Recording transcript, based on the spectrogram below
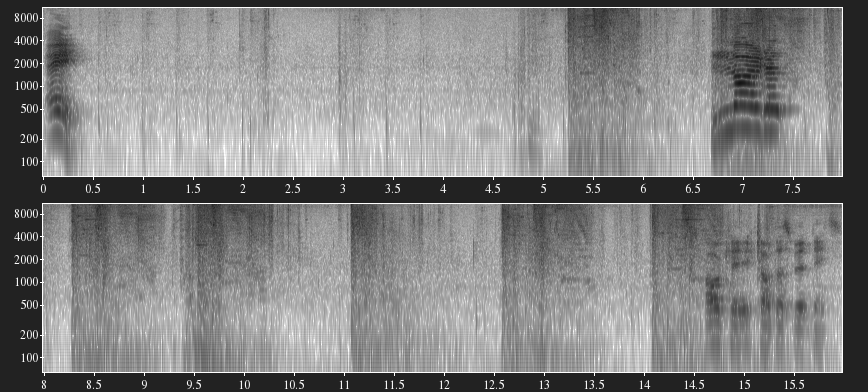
Ey! Leute! Okay, ich glaube, das wird nichts.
